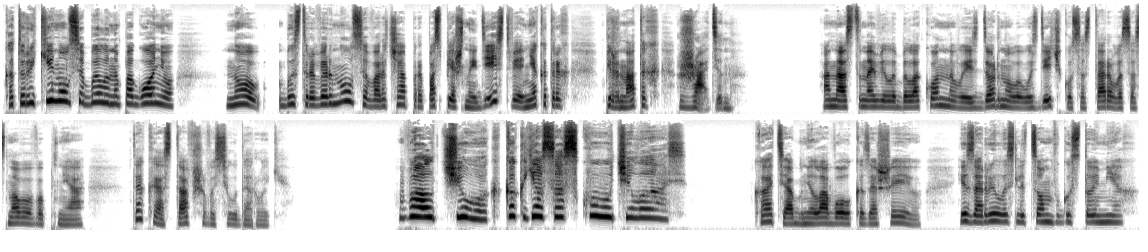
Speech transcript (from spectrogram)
который кинулся было на погоню, но быстро вернулся, ворча про поспешные действия некоторых пернатых жадин. Она остановила белоконного и сдернула уздечку со старого соснового пня, так и оставшегося у дороги. «Волчок, как я соскучилась!» Катя обняла волка за шею и зарылась лицом в густой мех.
